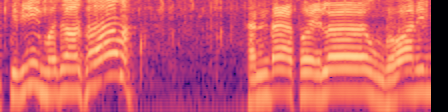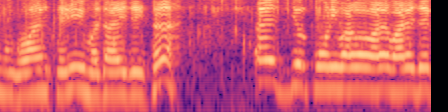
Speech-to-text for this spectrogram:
કેવી મજા છે? ઠંડા છો એટલે ઊંઘવાની ઊંઘવાની કેવી મજા આવી જઈ છે? એ જો પોણી વાળવા વાળે વાળે જાય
